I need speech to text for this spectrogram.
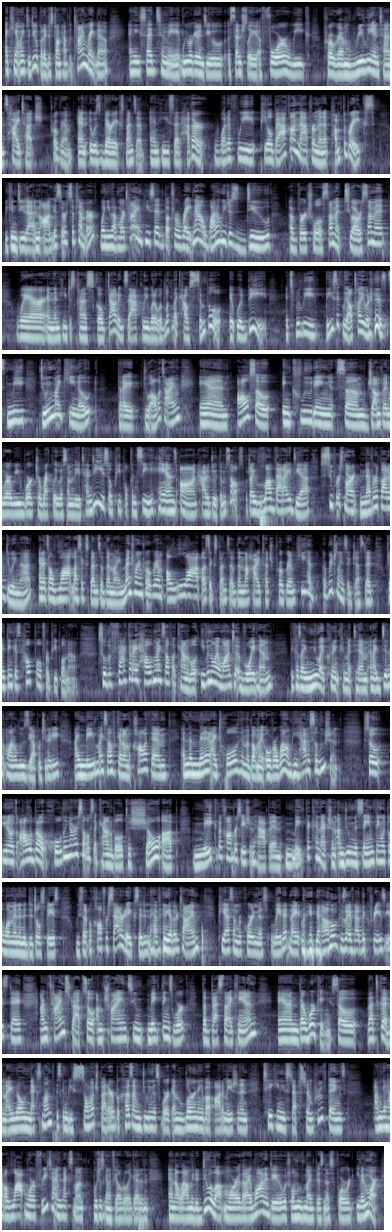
I can't wait to do it, but I just don't have the time right now. And he said to me, we were going to do essentially a four week program, really intense, high touch program. And it was very expensive. And he said, Heather, what if we peel back on that for a minute, pump the brakes, we can do that in August or September when you have more time. He said, but for right now, why don't we just do a virtual summit, two hour summit, where, and then he just kind of scoped out exactly what it would look like, how simple it would be. It's really basically, I'll tell you what it is. It's me doing my keynote that I do all the time and also including some jump in where we work directly with some of the attendees so people can see hands on how to do it themselves, which I love that idea. Super smart, never thought of doing that. And it's a lot less expensive than my mentoring program, a lot less expensive than the high touch program he had originally suggested, which I think is helpful for people now. So the fact that I held myself accountable, even though I wanted to avoid him, because I knew I couldn't commit to him and I didn't want to lose the opportunity. I made myself get on a call with him. And the minute I told him about my overwhelm, he had a solution. So, you know, it's all about holding ourselves accountable to show up, make the conversation happen, make the connection. I'm doing the same thing with the woman in the digital space. We set up a call for Saturday because I didn't have any other time. P.S. I'm recording this late at night right now because I've had the craziest day. I'm time strapped. So I'm trying to make things work the best that I can and they're working. So that's good. And I know next month is going to be so much better because I'm doing this work and learning about automation and taking these steps to improve things. I'm going to have a lot more free time next month, which is going to feel really good and, and allow me to do a lot more that I want to do, which will move my business forward even more.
